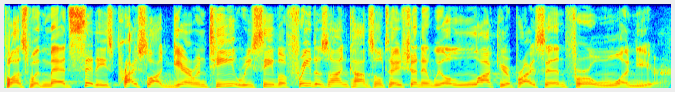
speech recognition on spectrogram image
Plus, with Mad City's Price Lock Guarantee, receive a free design consultation and we'll lock your price in for one year.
